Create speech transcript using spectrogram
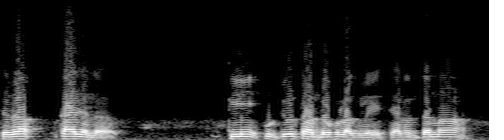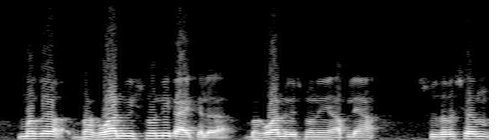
त्याचा काय झालं? की पृथ्वीवर तांडव करू लागले. त्यानंतर ना मग भगवान विष्णूंनी काय केलं? भगवान विष्णूने आपल्या सुदर्शन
